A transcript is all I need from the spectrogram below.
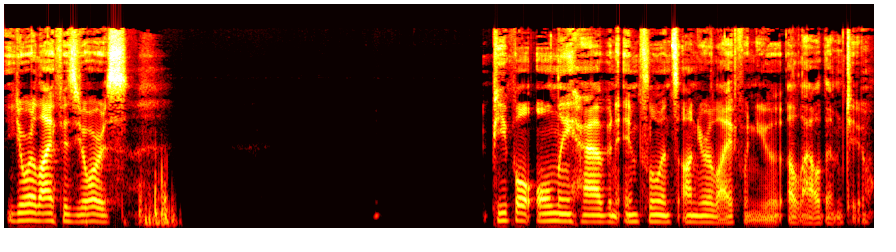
your life is yours. People only have an influence on your life when you allow them to.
